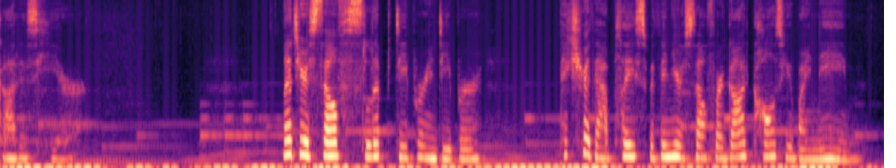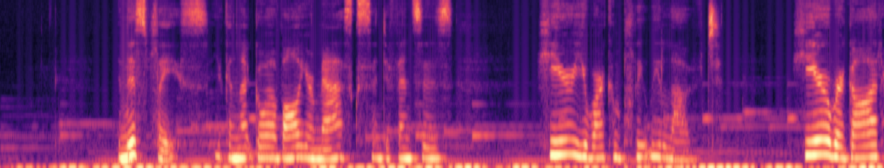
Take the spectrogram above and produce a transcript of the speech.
God is here. Let yourself slip deeper and deeper. Picture that place within yourself where God calls you by name. In this place, you can let go of all your masks and defenses. Here, you are completely loved. Here, where God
